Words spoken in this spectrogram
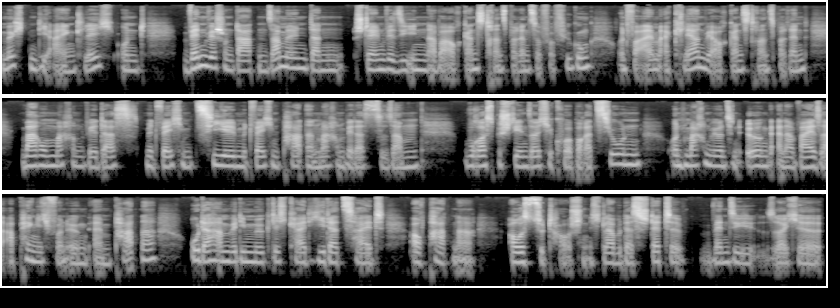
möchten die eigentlich? Und wenn wir schon Daten sammeln, dann stellen wir sie ihnen aber auch ganz transparent zur Verfügung. Und vor allem erklären wir auch ganz transparent, warum machen wir das, mit welchem Ziel, mit welchen Partnern machen wir das zusammen, woraus bestehen solche Kooperationen? Und machen wir uns in irgendeiner Weise abhängig von irgendeinem Partner? Oder haben wir die Möglichkeit, jederzeit auch Partner auszutauschen. Ich glaube, dass Städte, wenn sie solche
